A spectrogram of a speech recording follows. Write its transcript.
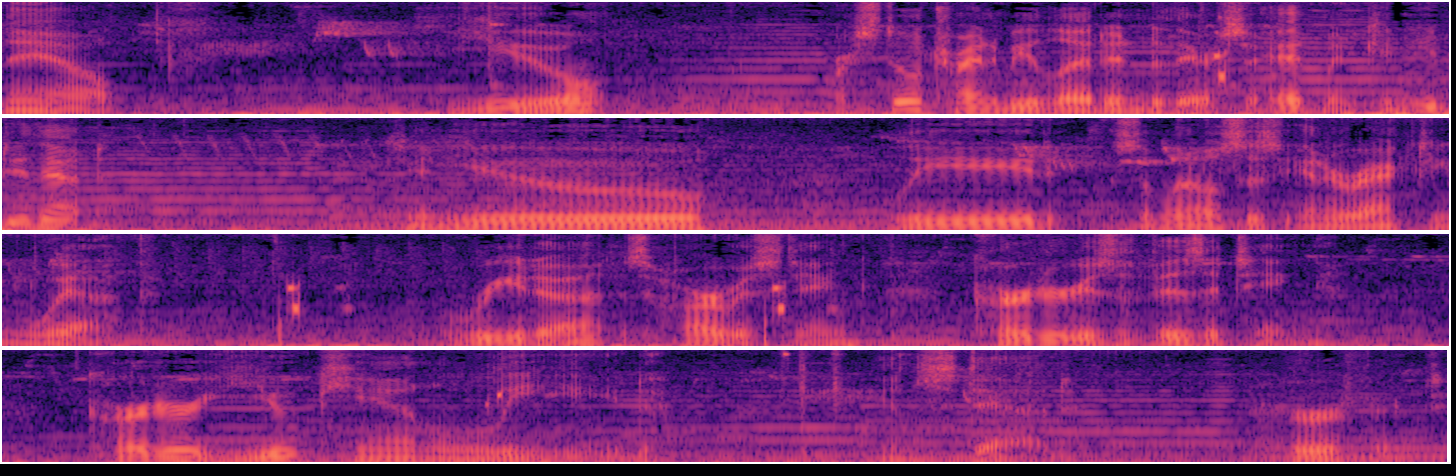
Now, you are still trying to be led into there. So Edmund, can you do that? Can you lead? Someone else is interacting with. Rita is harvesting. Carter is visiting. Carter, you can lead instead. Perfect.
